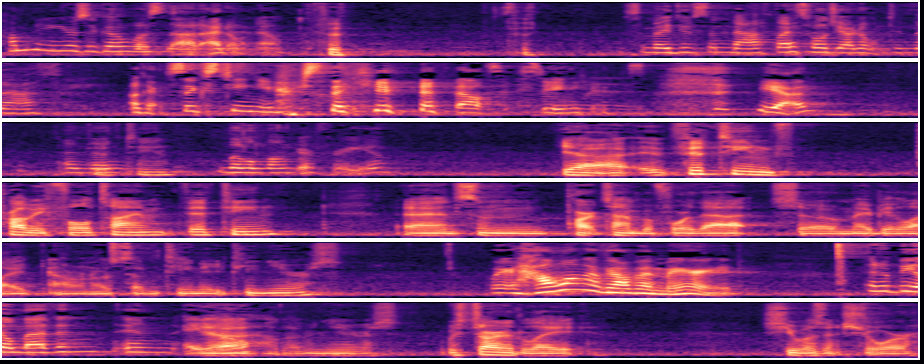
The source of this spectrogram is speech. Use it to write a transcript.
how many years ago was that. I don't know. Fif- Somebody do some math. I told you I don't do math. Okay, 16 years. Thank you. About 16 years. Yeah. And then 15. a little longer for you. Yeah, 15, probably full time 15, and some part time before that. So maybe like, I don't know, 17, 18 years. Wait, how long have y'all been married? It'll be 11 in April. Yeah, 11 years. We started late. She wasn't sure.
